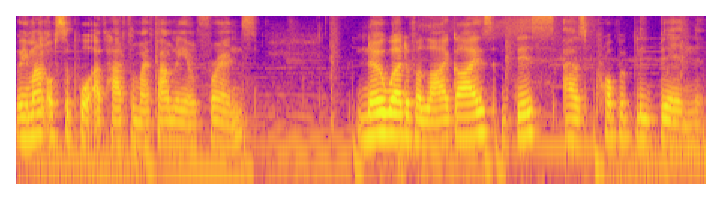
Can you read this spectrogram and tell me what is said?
the amount of support I've had from my family and friends, no word of a lie, guys, this has probably been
